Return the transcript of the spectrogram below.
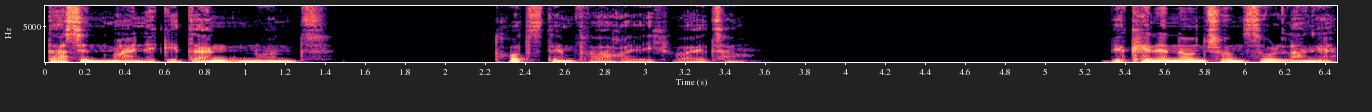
Das sind meine Gedanken und trotzdem fahre ich weiter. Wir kennen uns schon so lange.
